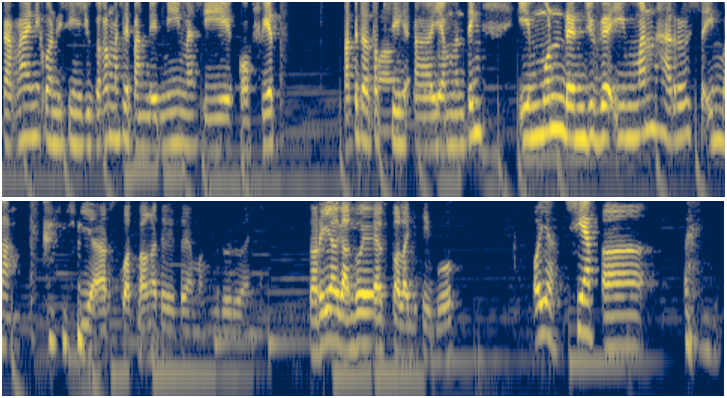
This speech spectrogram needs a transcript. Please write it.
karena ini kondisinya juga kan masih pandemi, masih COVID. Tapi tetap sih uh, yang penting imun dan juga iman harus seimbang. iya, harus kuat banget itu emang dua-duanya. Sorry ya ganggu ya kalau lagi sibuk. Oh ya, siap. Uh,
